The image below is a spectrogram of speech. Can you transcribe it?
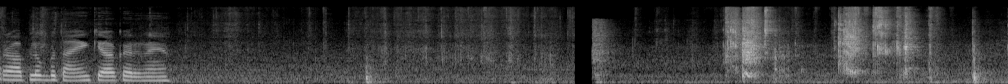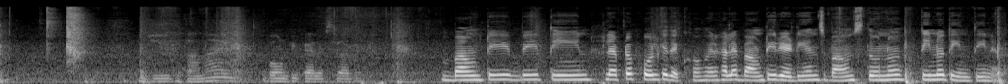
और आप लोग बताएँ क्या कर रहे हैं जी बताना है बाउंड्री पैलेस से आगे बाउंटी भी तीन लैपटॉप खोल के देखो। मेरे ख्याल है बाउंटी रेडियंस बाउंस दोनों तीनों तीन तीन है।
